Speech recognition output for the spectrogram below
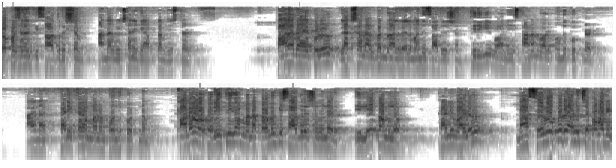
గొప్ప జనానికి సాదృశ్యం అన్న విషయాన్ని జ్ఞాపకం చేస్తున్నాడు. పానదాయకుడు లక్ష మంది సాదృశ్యం. తిరిగి వాని స్థానాన్ని వాడు పొందుకుంటున్నాడు. ఆయన కనికరం మనం పొందుకుంటున్నాం. పరో ఒక రీతిగా మన ప్రభుకి సాదృశ్యంగా ఉన్నాడు ఈ లోకంలో. కానీ వాడు నా సేవకుడు అని చెప్పబడి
